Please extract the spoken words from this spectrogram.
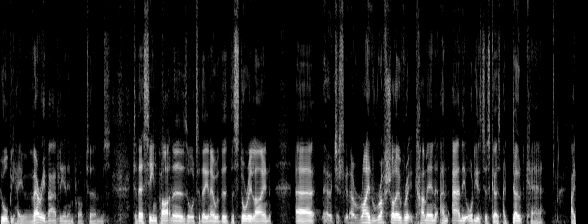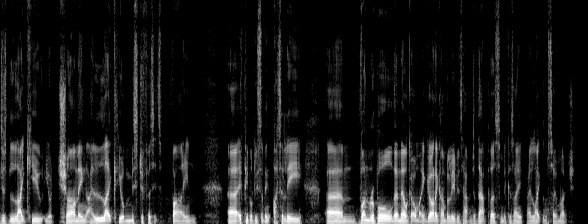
who will behave very badly in improv terms to their scene partners or to the, you know, the, the storyline. Uh, they're just to ride roughshod over it, come in, and, and the audience just goes, I don't care. I just like you. You're charming. I like you're mischievous. It's fine. Uh, if people do something utterly um, vulnerable, then they'll go, "Oh my god, I can't believe it's happened to that person because I, I like them so much."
